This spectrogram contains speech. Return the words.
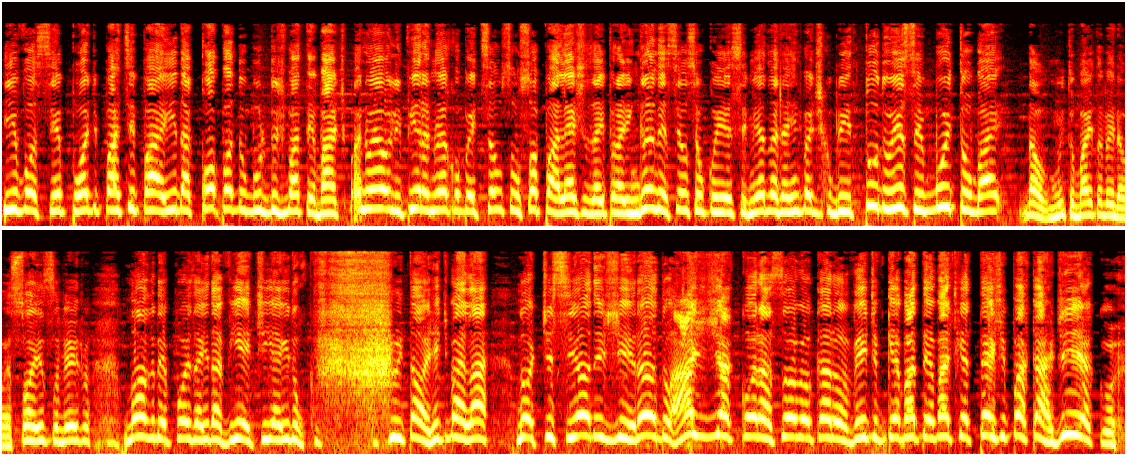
E você pode participar aí da Copa do Mundo dos Matemáticos. Mas não é Olimpíada, não é competição, são só palestras aí para engrandecer o seu conhecimento. Mas a gente vai descobrir tudo isso e muito mais. Não, muito mais também não, é só isso mesmo. Logo depois aí da vinhetinha aí do. Então a gente vai lá noticiando e girando. Haja coração, meu caro ouvinte, porque matemática é teste para cardíaco.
